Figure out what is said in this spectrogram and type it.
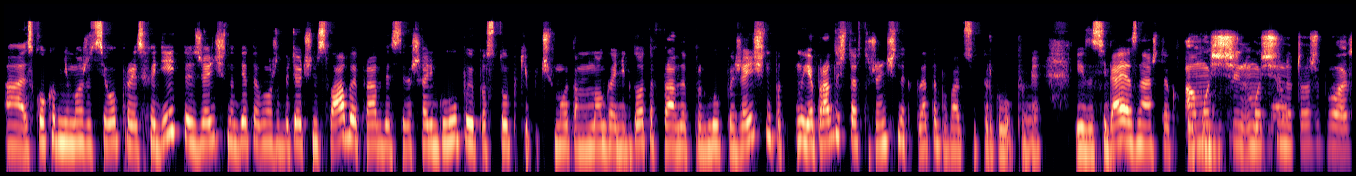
а, сколько в ней может всего происходить. То есть женщина где-то может быть очень слабой, правда, и совершать глупые поступки. Почему там много анекдотов, правда, про глупые женщин. Ну, я правда считаю, что женщины когда-то бывают супер глупыми. И за себя я знаю, что я А мужчин, мужчины тоже бывают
